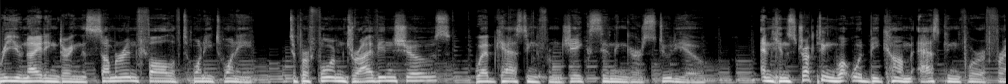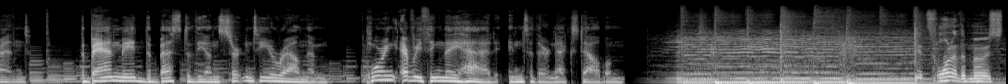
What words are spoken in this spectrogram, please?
Reuniting during the summer and fall of 2020 to perform drive in shows, webcasting from Jake Cinninger's studio, and constructing what would become Asking for a Friend, the band made the best of the uncertainty around them, pouring everything they had into their next album. It's one of the most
